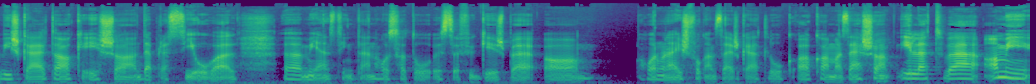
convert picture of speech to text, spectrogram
vizsgáltak, és a depresszióval milyen szinten hozható összefüggésbe a hormonális fogamzásgátlók alkalmazása, illetve ami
